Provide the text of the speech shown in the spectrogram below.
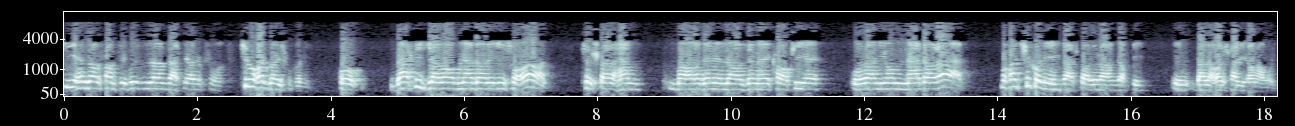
سی هزار سانتریفوژ می‌ذارم در اختیار شما. چی می‌خواید باش بکنید؟ خب وقتی جواب نداره این سوال کشور هم معادن لازم کافی اورانیوم ندارد. می‌خواد چه کنیم دستگاه رو انداختی این بله ها ایران آوردی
